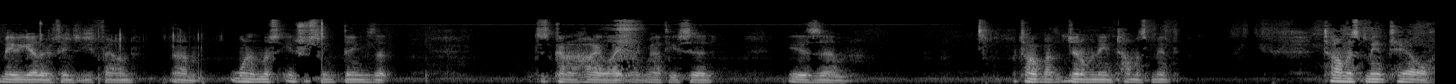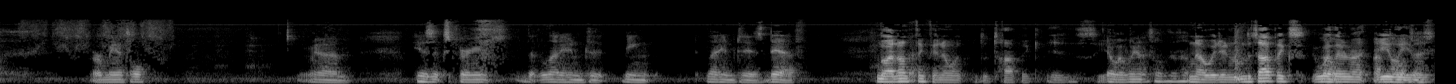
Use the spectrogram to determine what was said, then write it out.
maybe other things you found. Um, one of the most interesting things that just kind of highlight, like Matthew said, is um, we're talking about the gentleman named Thomas Mint- Thomas Mantell or Mantle. Um, his experience that led him to being led him to his death. Well, I don't think they know what the topic is. yet. Oh, were we not told this? No, we didn't. The topic's whether or not I aliens.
